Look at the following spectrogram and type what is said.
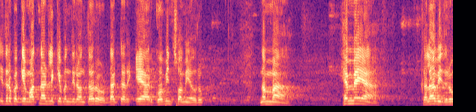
ಇದರ ಬಗ್ಗೆ ಮಾತನಾಡಲಿಕ್ಕೆ ಬಂದಿರುವಂಥವರು doctor A R Govinda Swamy ಅವರು. ನಮ್ಮ ಹೆಮ್ಮೆಯ ಕಲಾವಿದರು,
